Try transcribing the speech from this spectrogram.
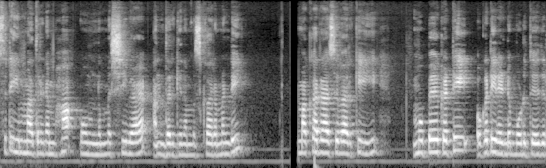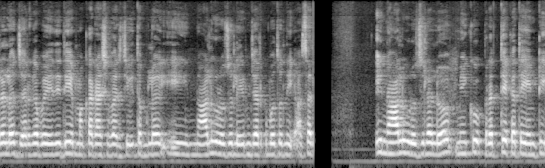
శ్రీ నమః. ఓం నమ శివాయ. అందరికీ నమస్కారం అండి. మకర రాశి వారికి ముప్పై ఒకటి ఒకటి రెండు మూడు తేదీలలో జరగబోయేది ఇది మకర రాశి వారి జీవితంలో. ఈ నాలుగు రోజులు ఏం జరగబోతుంది? అసలు ఈ నాలుగు రోజులలో మీకు ప్రత్యేకత ఏంటి?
